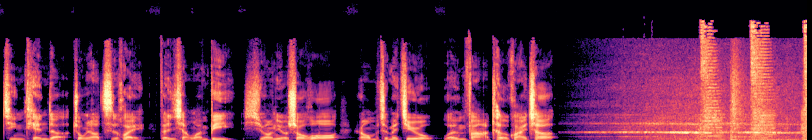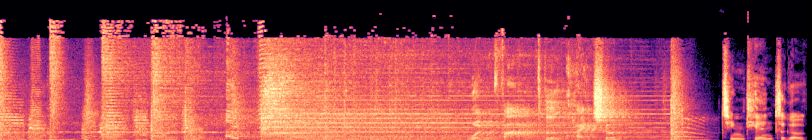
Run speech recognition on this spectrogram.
今天的重要词汇分享完毕，希望你有收获哦。让我们准备进入文法特快车。文法特快车。今天这个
